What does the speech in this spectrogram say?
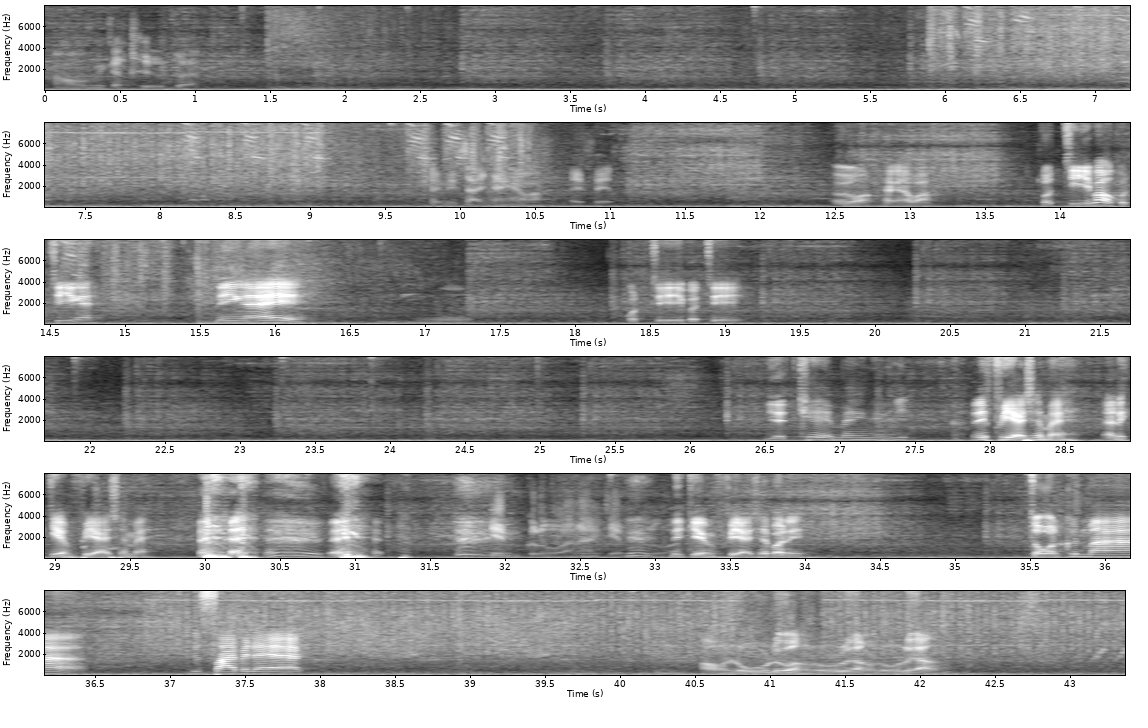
เอามีกระทืบด้วยใช้มิสไซล์ใช้ไงวะไอเฟสเออว่ะใช่ไงวะ กด G เปล่ากด G ไง นี่ไงโอ้กด G กด G เย็ดเคแม่งนี่อันนี้เฟียร์ใช่ไหมอันนี้เกมเฟียร์ใช่ไหม เกมกลัวนะเกมกลัวนี่เกมเฟียร์ใช่ป่ะนี่ โจรขึ้นมาดิสไซน์ไปแดกอ๋อรู้เรื่องรู้เรื่องรู้เรื่อง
